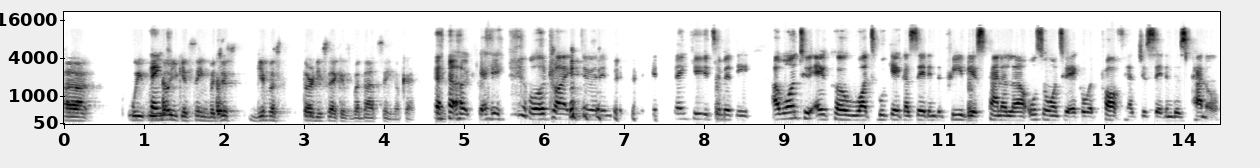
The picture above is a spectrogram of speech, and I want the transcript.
Uh, we we know you. you can sing, but just give us thirty seconds, but not sing. Okay. okay, we'll try to do it. In, thank you, Timothy. I want to echo what Bukeka said in the previous panel. I also want to echo what Prof had just said in this panel.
